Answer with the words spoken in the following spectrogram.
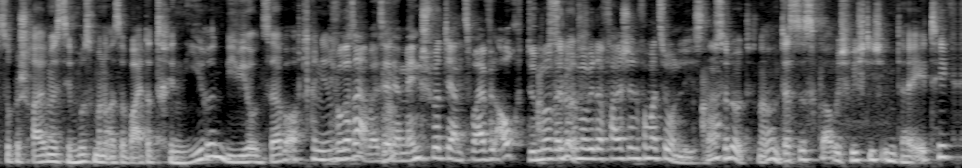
so beschreiben ist, den muss man also weiter trainieren, wie wir uns selber auch trainieren. Ich wollte sagen, weil ja. der Mensch wird ja im Zweifel auch dümmer, Absolut. wenn er immer wieder falsche Informationen liest. Ne? Absolut. Ne? Und das ist, glaube ich, wichtig in der Ethik,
